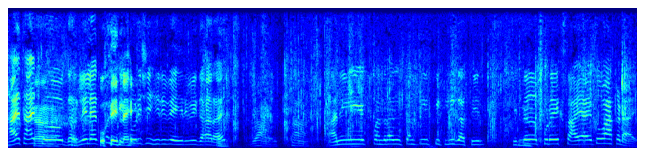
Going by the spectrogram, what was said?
आहेत आहेत थोडं धरलेले आहेत. थोडीशी हिरवी हिरवी गार आहेत. हा. आणि एक पंधरा दिवसांनी ती पिकली जातील. तिथं पुढे एक साया आहे तो वाकडा आहे.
